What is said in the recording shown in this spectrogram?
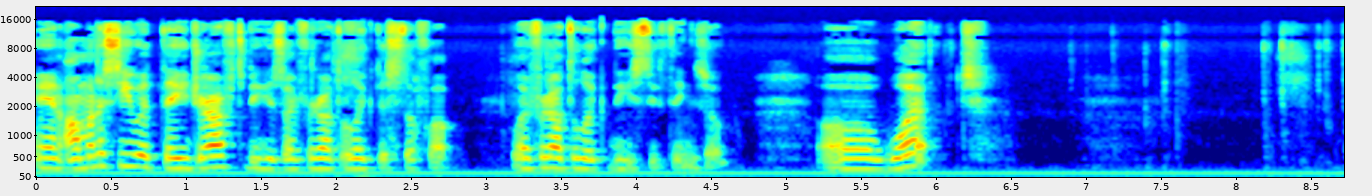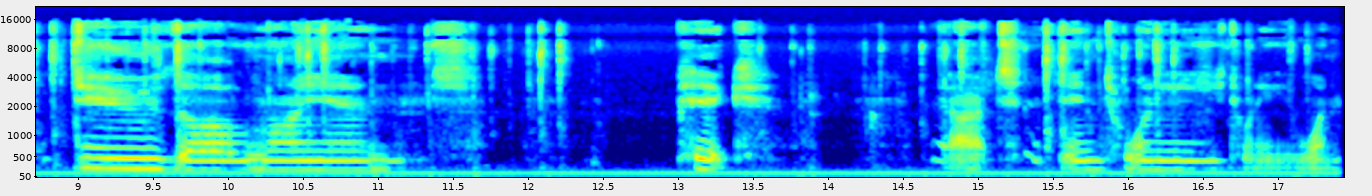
and I'm gonna see what they draft because I forgot to look this stuff up. Well, I forgot to look these two things up. Uh, what do the Lions pick at in 2021?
